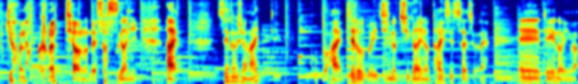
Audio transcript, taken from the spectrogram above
る気はなくなっちゃうので、さすがに。はい。ゼロじゃないっていうこと、はい。ゼロと1の違いの大切さですよね。えーっていうのを今、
